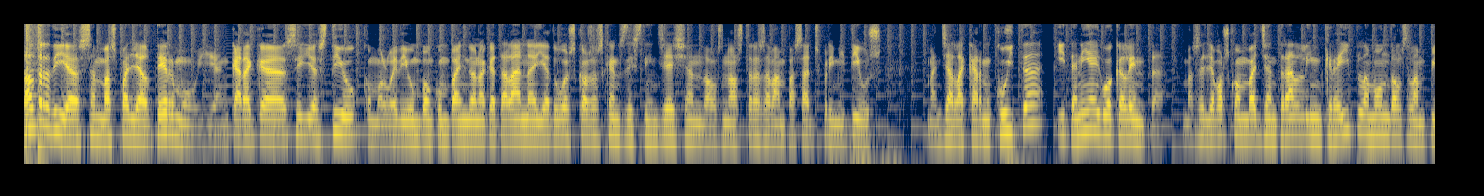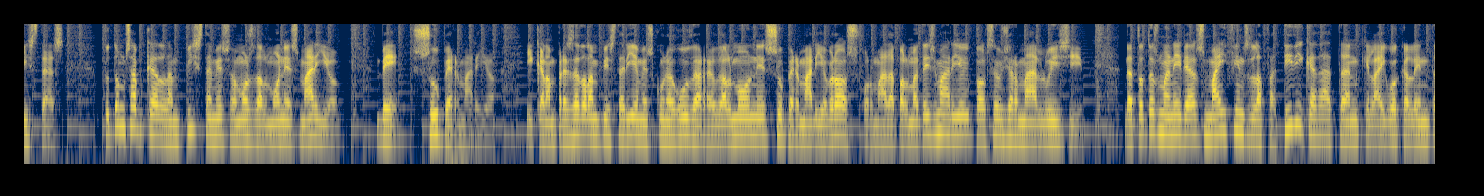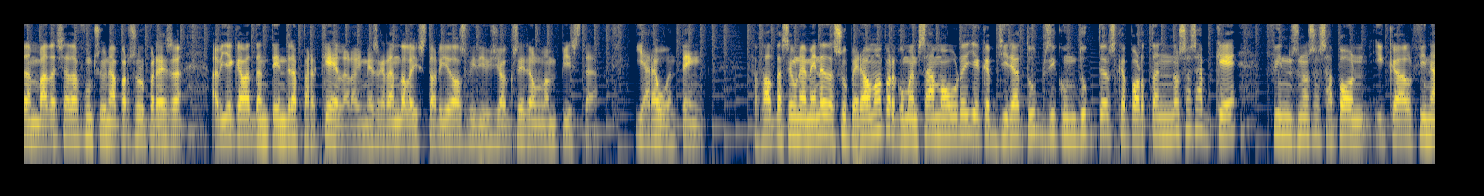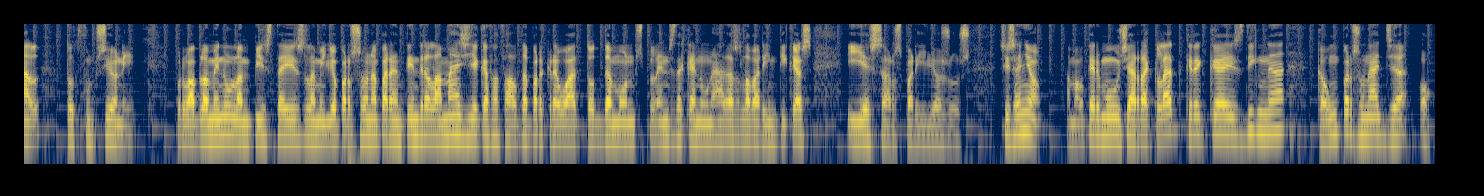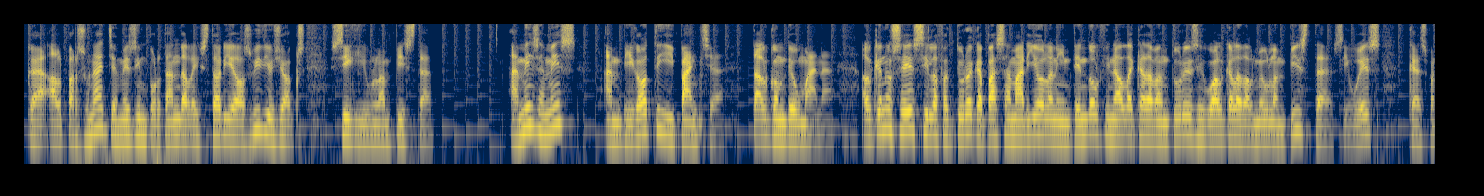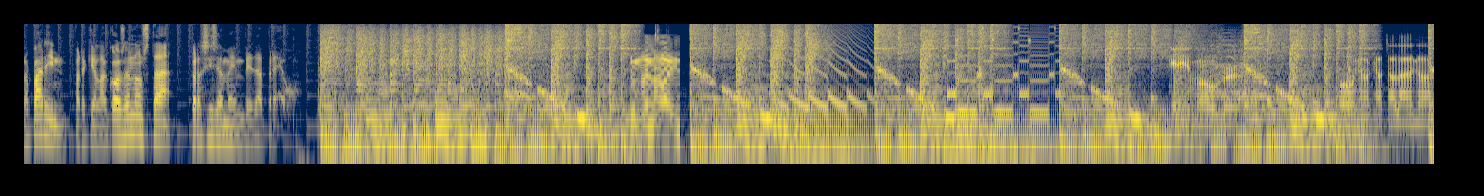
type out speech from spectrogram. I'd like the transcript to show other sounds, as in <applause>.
L'altre dia se'm va espatllar el termo i encara que sigui estiu, com el va dir un bon company d'Ona Catalana, hi ha dues coses que ens distingeixen dels nostres avantpassats primitius. Menjar la carn cuita i tenir aigua calenta. Va ser llavors quan vaig entrar en l'increïble món dels lampistes. Tothom sap que el lampista més famós del món és Mario. Bé, Super Mario. I que l'empresa de lampisteria més coneguda arreu del món és Super Mario Bros., formada pel mateix Mario i pel seu germà Luigi. De totes maneres, mai fins la fatídica data en què l'aigua calenta em va deixar de funcionar per sorpresa havia acabat d'entendre per què l'heroi més gran de la història dels videojocs era un lampista. I ara ho entenc. Fa falta ser una mena de superhome per començar a moure i a capgirar tubs i conductes que porten no se sap què fins no se sap on i que al final tot funcioni. Probablement un lampista és la millor persona per entendre la màgia que fa falta per creuar tot de mons plens de canonades laberíntiques i éssers perillosos. Sí senyor, amb el termo ja arreglat, crec que és digne que un personatge, o que el personatge més important de la història dels videojocs, sigui un lampista. A més a més, amb bigoti i panxa, tal com Déu mana. El que no sé és si la factura que passa Mario a la Nintendo al final de cada aventura és igual que la del meu lampista. Si ho és, que es preparin, perquè la cosa no està precisament bé de preu. Game over. Ona catalana.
